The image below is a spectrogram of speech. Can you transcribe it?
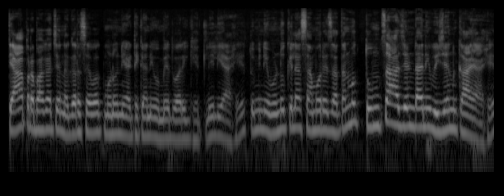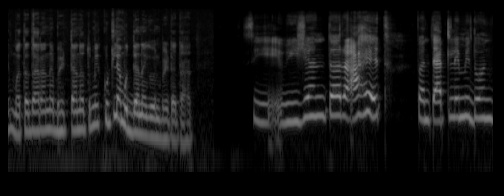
त्या प्रभागाचे नगरसेवक म्हणून या ठिकाणी उमेदवारी घेतलेली आहे. तुम्ही निवडणुकीला सामोरे जाताना मग तुमचा अजेंडा आणि विजन काय आहे? मतदारांना भेटताना तुम्ही कुठल्या मुद्द्यांना घेऊन भेटत आहात? सी विजन तर आहेत पण त्यातले मी दोन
